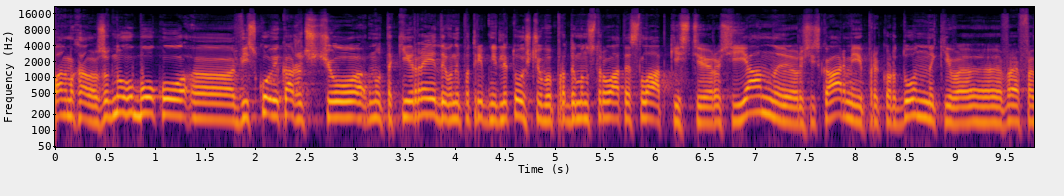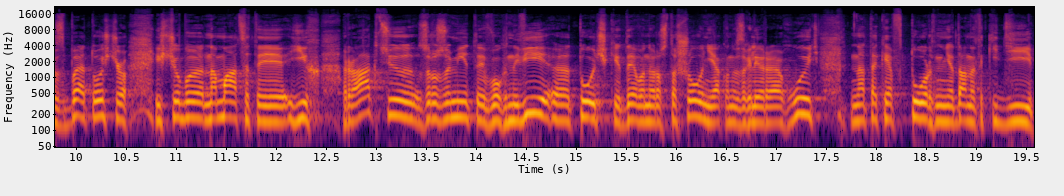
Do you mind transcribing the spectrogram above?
Пане Михайло, з одного боку, е, військові кажуть, що ну такі рейди вони потрібні для того, щоб продемонструвати слабкість росіян, е, російської армії, прикордонників, е, в ФСБ тощо, і щоб намацати їх реакцію, зрозуміти вогневі точки, де вони розташовані, як вони взагалі реагують на таке вторгнення, да, на такі дії.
